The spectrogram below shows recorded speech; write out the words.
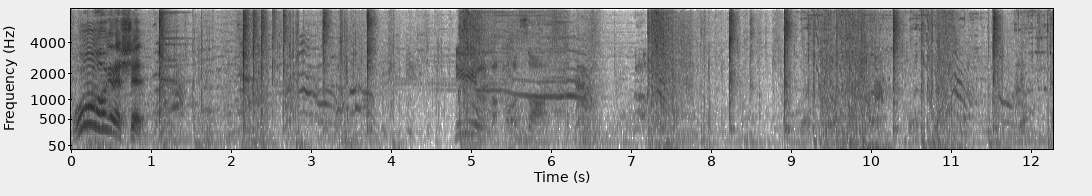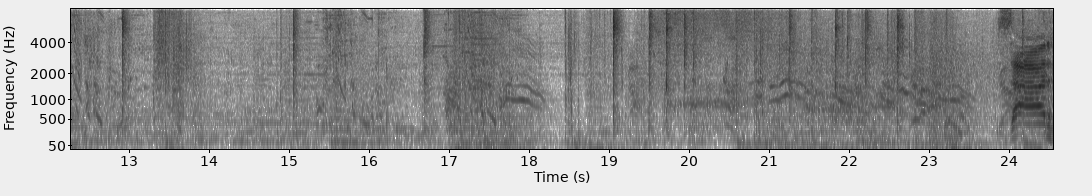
Whoa, look at that shit. Zad.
